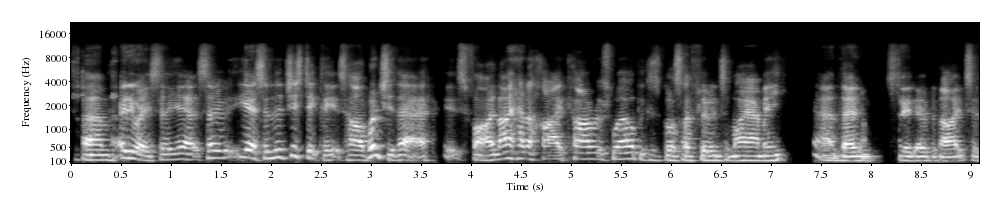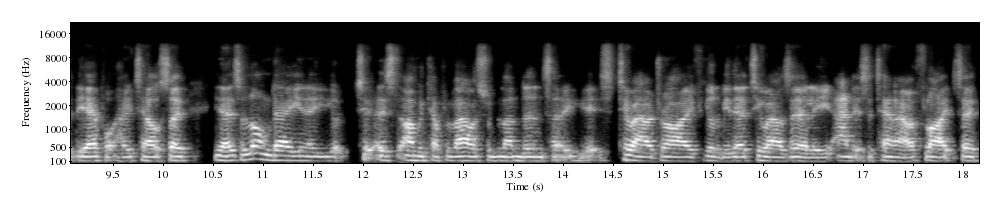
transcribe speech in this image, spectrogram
So. um, anyway, so yeah, so yeah, so logistically it's hard. Once you're there, it's fine. I had a hire car as well because, of course, I flew into Miami and then stayed overnight at the airport hotel. So you know, it's a long day. You know, you got two, I'm a couple of hours from London, so it's a two-hour drive. You've got to be there two hours early, and it's a ten-hour flight. So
